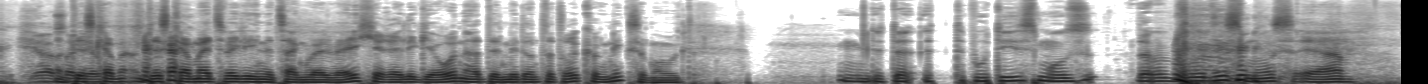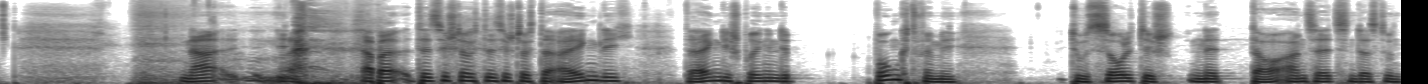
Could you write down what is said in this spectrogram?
ja, und, das kann man, und das kann man jetzt wirklich nicht sagen, weil welche Religion hat denn mit Unterdrückung nichts am Hut? Der, der, Buddhismus. Der Buddhismus, ja. Na, aber das ist doch, das ist doch der eigentlich, der eigentlich springende Punkt für mich du solltest nicht da ansetzen, dass du,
